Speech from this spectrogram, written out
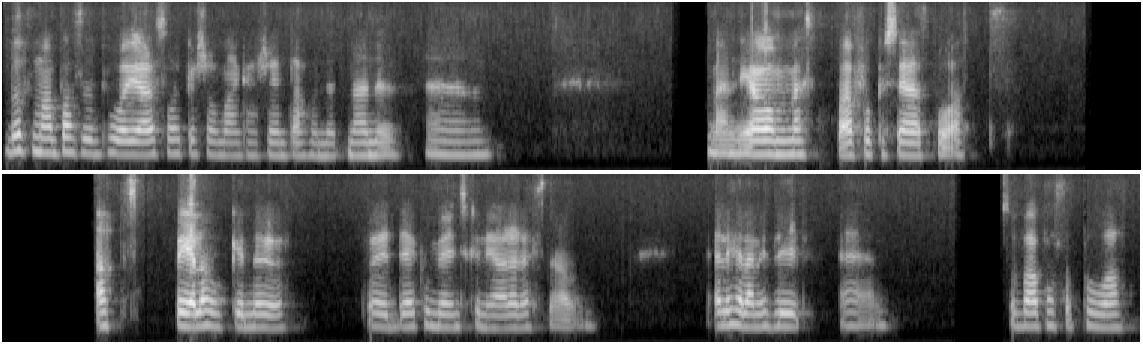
då får man passa på att göra saker som man kanske inte har hunnit med nu. Eh, Men jag har mest bara fokuserat på att, att spela hockey nu. För det kommer jag inte kunna göra resten av, eller hela mitt liv. Eh, så bara passa på att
